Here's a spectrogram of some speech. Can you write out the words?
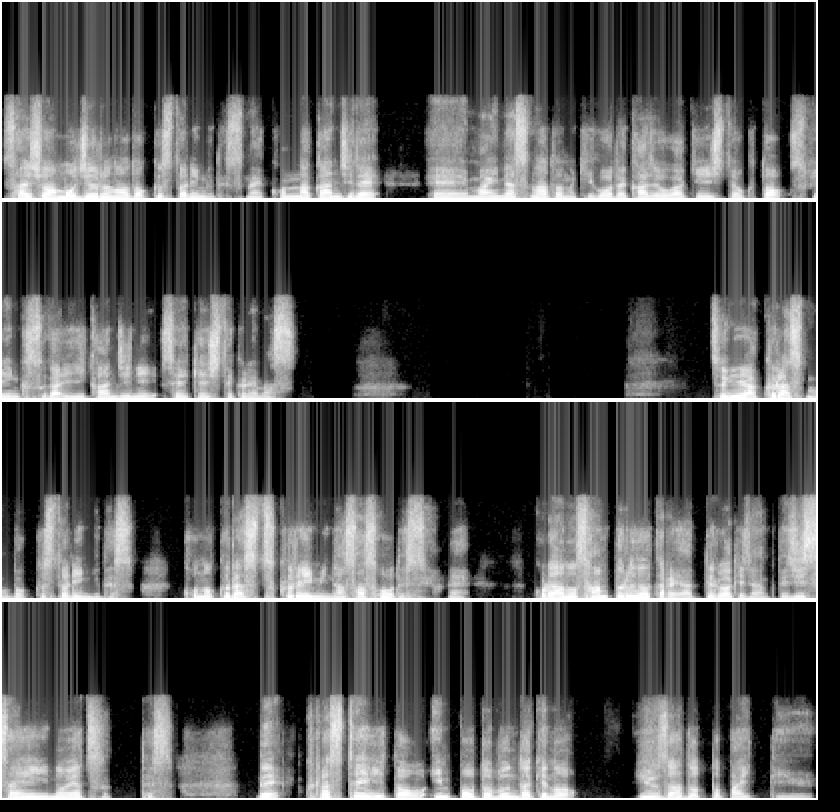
最初はモジュールのドックストリングですね。こんな感じでえー、マイナスなどの記号で箇条書きにしておくと、スフィンクスがいい感じに整形してくれます。次はクラスのドックストリングです。このクラス作る意味なさそうですよね。これあのサンプルだからやってるわけじゃなくて実際のやつです。で、クラス定義とインポート分だけの user.py っていう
